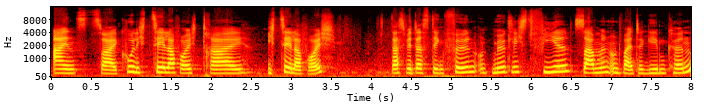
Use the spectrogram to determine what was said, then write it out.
Eins, zwei, cool, ich zähle auf euch. Drei, ich zähle auf euch, dass wir das Ding füllen und möglichst viel sammeln und weitergeben können.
